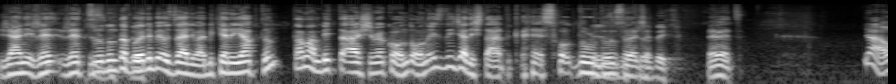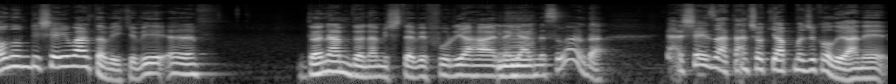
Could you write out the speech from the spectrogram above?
yani re- retro'nun da böyle bir özelliği var. Bir kere yaptın. Tamam bitti arşive kondu. Onu izleyeceksin işte artık. So- Durduğu Biz sürece. bitirdik. Evet. Ya onun bir şeyi var tabii ki. Bir e, dönem dönem işte bir furya haline gelmesi var da. Yani şey zaten çok yapmacık oluyor. Hani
